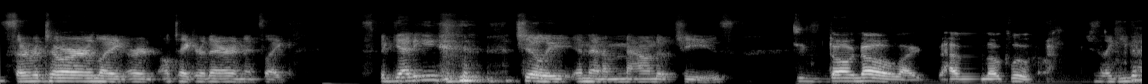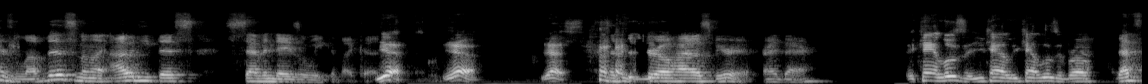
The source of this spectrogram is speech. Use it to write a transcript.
serve it to her, like, or I'll take her there, and it's like spaghetti, chili, and then a mound of cheese. She don't know. Like, have no clue. She's like, "You guys love this," and I'm like, "I would eat this seven days a week if I could." Yeah, yeah, yes. That's the true Ohio spirit right there. you can't lose it. You can't. You can't lose it, bro. That's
